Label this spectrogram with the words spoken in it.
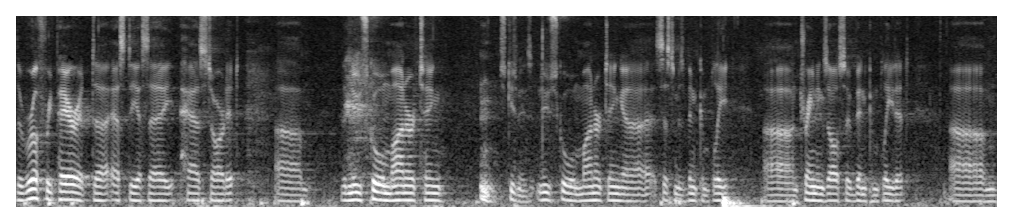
The roof repair at uh, SDSA has started. Um, The new school monitoring, excuse me, new school monitoring uh, system has been complete. uh, Training's also been completed. Um,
